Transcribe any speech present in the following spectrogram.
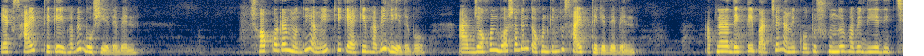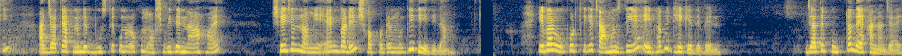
এক সাইড থেকে এইভাবে বসিয়ে দেবেন। সব কটার মধ্যেই আমি ঠিক একইভাবেই দিয়ে দেব। আর যখন বসাবেন, তখন কিন্তু সাইড থেকে দেবেন। আপনারা দেখতেই পাচ্ছেন, আমি কত সুন্দরভাবে দিয়ে দিচ্ছি। আর যাতে আপনাদের বুঝতে কোনো রকম অসুবিধে না হয়, সেই জন্য আমি একবারে সব কটার মধ্যেই দিয়ে দিলাম। এবার ওপর থেকে চামচ দিয়ে এইভাবে ঢেকে দেবেন, যাতে পুরটা দেখা না যায়।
